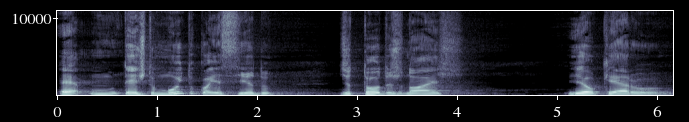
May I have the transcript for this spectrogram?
É um texto muito conhecido de todos nós e eu quero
